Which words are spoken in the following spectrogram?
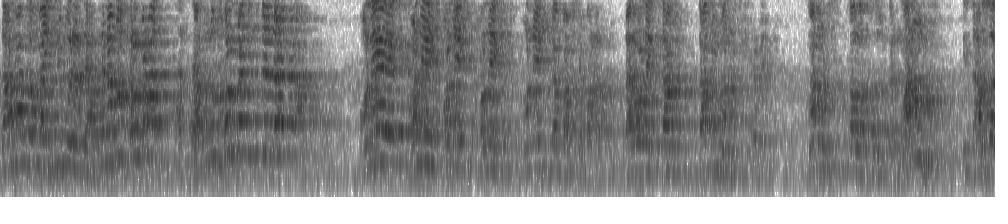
জানাজা মাইছে পড়ে দেয়। আছে না মুসলমান? আর মুসলমান দিতে যায় না। অনেক অনেক অনেক অনেক অনেক ব্যাপার সেবার আছে। তার অনেক দামি দামি মানুষ হিসাবে। মানুষ চলাচল মানুষ। কিন্তু আল্লাহ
